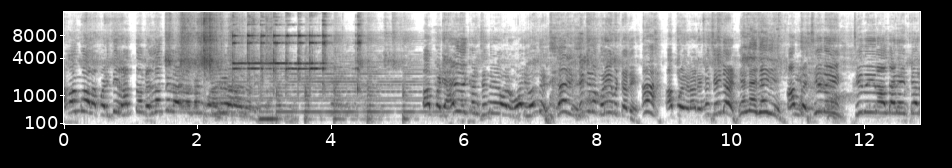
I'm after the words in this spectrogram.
அலங்கோலப்படுத்தி ரத்த வெள்ளத்தில் அப்படி அழுதக்கண் சிந்தனையோடு ஓடி வந்து சரி. என்னிடம் முறையிட்டது. அப்பொழுது நான் என்ன செய்தேன் என்ன செய்தி அந்த சீதையை சீதையினால் தானே பேர்பட்ட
